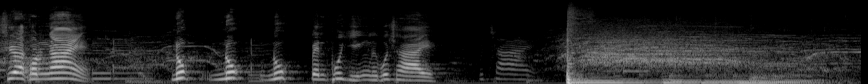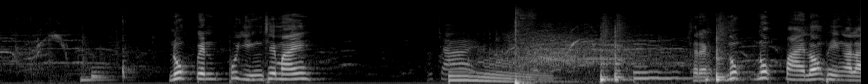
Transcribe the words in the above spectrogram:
เชื่อคนง่าย นุกนุกนุกเป็นผู้หญิงหรือผู้ชาย ผู้ชาย นุกเป็นผู้หญิงใช่ไหมผู้ชาย แสดงนุกนุกปายร้องเพลงอะไร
